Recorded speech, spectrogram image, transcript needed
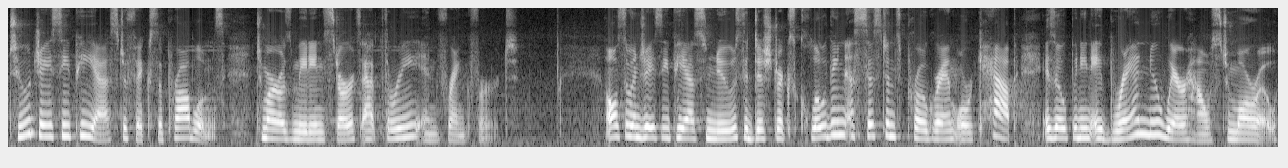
to JCPS to fix the problems. Tomorrow's meeting starts at 3 in Frankfort. Also in JCPS news, the district's Clothing Assistance Program, or CAP, is opening a brand new warehouse tomorrow.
